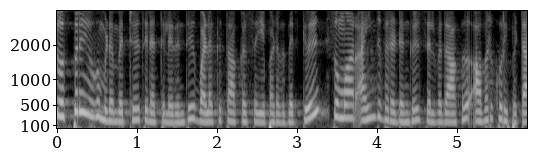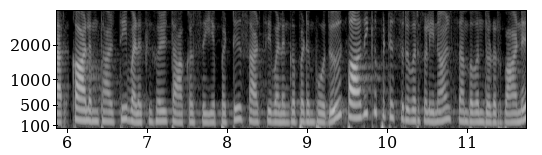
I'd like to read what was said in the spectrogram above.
துஷ்பிரயோகம் இடம்பெற்ற தினத்திலிருந்து வழக்கு தாக்கல் செய்யப்படுவதற்கு சுமார் ஐந்து வருடங்கள் செல்வதாக அவர் குறிப்பிட்டார். காலம் தாழ்த்தி வழக்குகள் தாக்கல் செய்யப்பட்டு சாட்சி வழங்கப்படும் போது பாதிக்கப்பட்ட சிறுவர்களினால் சம்பவம் தொடர்பான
